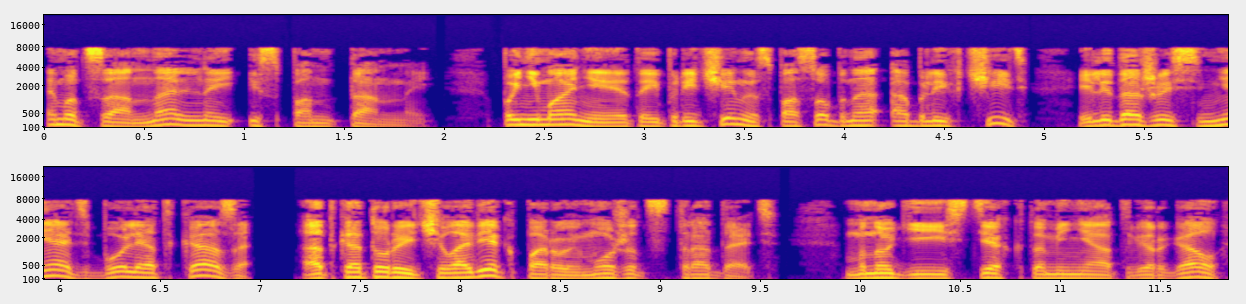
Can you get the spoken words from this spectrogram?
эмоциональной и спонтанной. Понимание этой причины способно облегчить или даже снять боль отказа, от которой человек порой может страдать. Многие из тех, кто меня отвергал,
